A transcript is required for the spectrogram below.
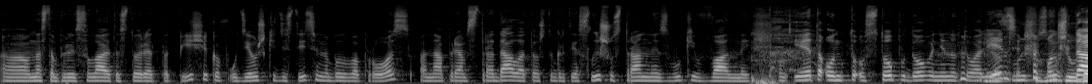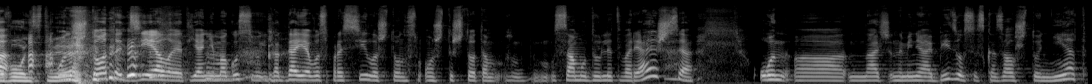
а, у нас там присылают истории от подписчиков. У девушки действительно был вопрос. Она прям страдала от того, что говорит, я слышу странные звуки в ванной. Он- И это он то- стопудово не на Я туалете. слышу Он звуки да, удовольствия. Он что-то делает, я не могу... Когда я его спросила, что он, может, ты что там, сам удовлетворяешься, он а, нач- на меня обиделся, сказал, что нет,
